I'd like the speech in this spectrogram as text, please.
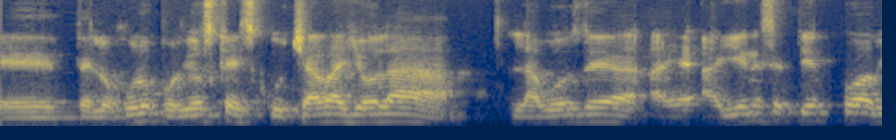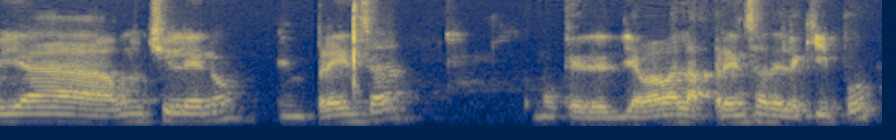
eh, te lo juro por Dios que escuchaba yo la, la voz de... Ahí en ese tiempo había un chileno en prensa, como que llevaba la prensa del equipo.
